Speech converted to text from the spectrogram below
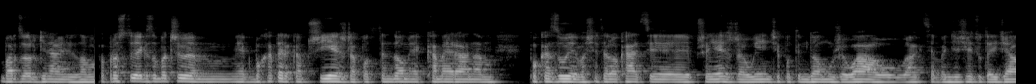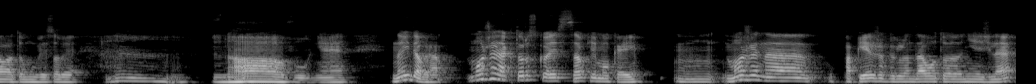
bardzo oryginalnie znowu. Po prostu jak zobaczyłem, jak bohaterka przyjeżdża pod ten dom, jak kamera nam pokazuje właśnie te lokacje, przejeżdża ujęcie po tym domu, że wow, akcja będzie się tutaj działa, to mówię sobie "Mm, znowu, nie? No i dobra, może aktorsko jest całkiem okej. Mm, Może na papierze wyglądało to nieźle.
